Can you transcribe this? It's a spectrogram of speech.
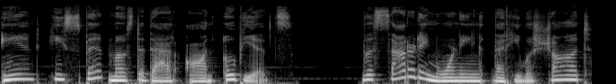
and he spent most of that on opiates. The Saturday morning that he was shot,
